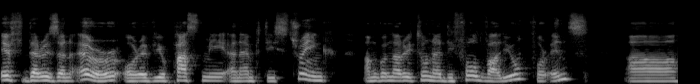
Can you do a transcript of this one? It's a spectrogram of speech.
if there is an error or if you passed me an empty string, I'm gonna return a default value for ints. Uh,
